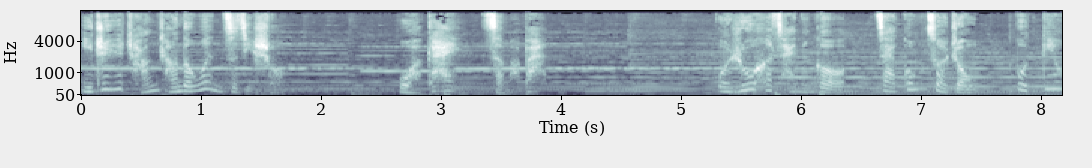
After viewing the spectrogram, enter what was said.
以至于常常的问自己说：“我该怎么办？我如何才能够在工作中不丢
